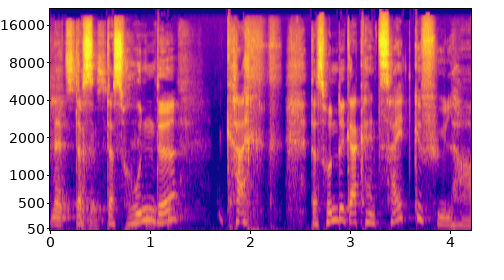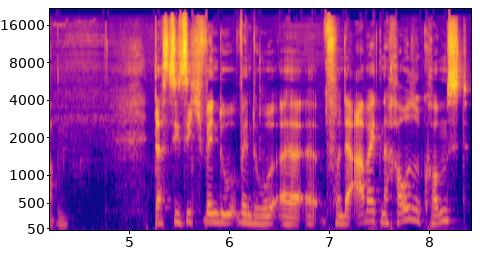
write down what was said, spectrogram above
Letzteres. Dass, dass, Hunde, dass Hunde gar kein Zeitgefühl haben. Dass die sich, wenn du, wenn du äh, von der Arbeit nach Hause kommst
